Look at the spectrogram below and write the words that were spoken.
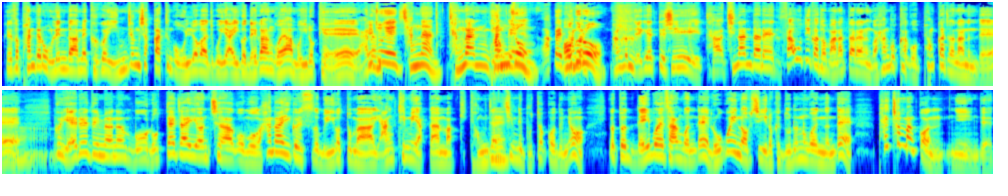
그래서 반대로 올린 다음에 그거 인증샷 같은 거 올려가지고 야 이거 내가 한 거야 뭐 이렇게 하는 일종의 장난. 장난 관종, 게 아까 어그로. 방금, 방금 얘기했듯이 다 지난달에 사우디가 더 많았다라는 거 한국하고 평가 전 하는데 아. 그 예를 들면은 뭐 롯데자이언츠하고 뭐 한화이글스 뭐 이것도 막 양 팀이 약간 막 경쟁 네. 심리 붙었거든요. 이것도 네이버에서 한 건데 로그인 없이 이렇게 누르는 거였는데 8천만 건이 이제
